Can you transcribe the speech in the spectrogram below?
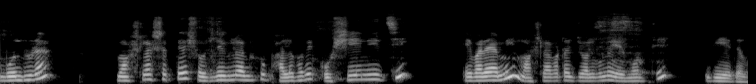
বন্ধুরা, মশলার সাথে সজনেগুলো আমি খুব ভালোভাবে কষিয়ে নিয়েছি। এবারে আমি মশলা বাটার জলগুলো এর মধ্যে দিয়ে দেব।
